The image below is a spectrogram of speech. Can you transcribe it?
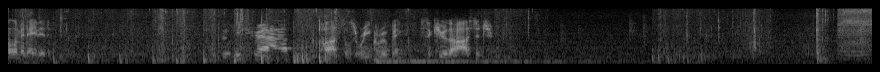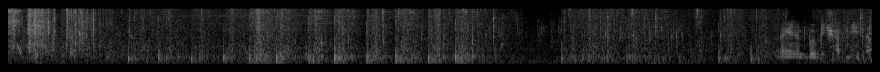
Eliminated. Booby trap. Hostiles regrouping. Secure the hostage. Lagay ng booby trap dito.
